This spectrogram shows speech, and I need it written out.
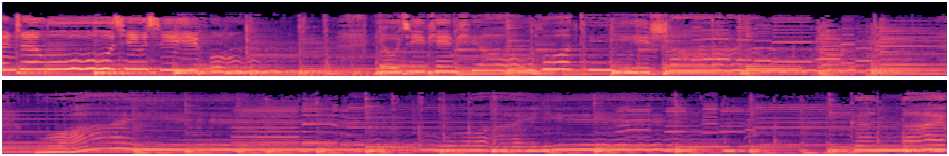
阵阵无情西风，有几片飘落地上。我爱夜，我爱夜，更爱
